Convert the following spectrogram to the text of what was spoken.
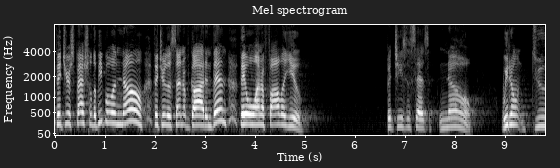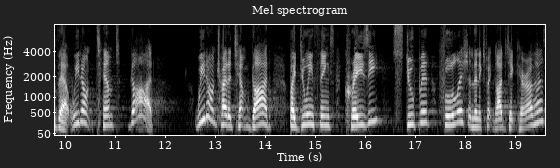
that you're special. The people will know that you're the Son of God, and then they will want to follow you. But Jesus says, No, we don't do that. We don't tempt God. We don't try to tempt God by doing things crazy, stupid, foolish, and then expect God to take care of us.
